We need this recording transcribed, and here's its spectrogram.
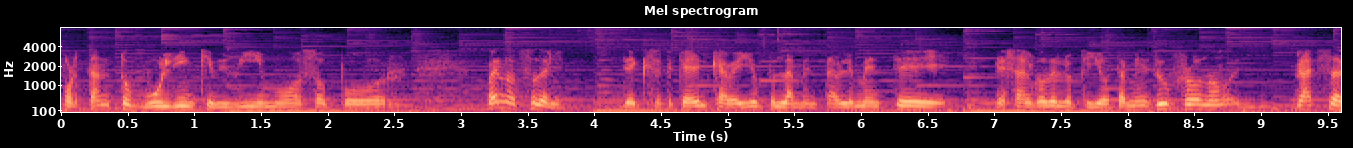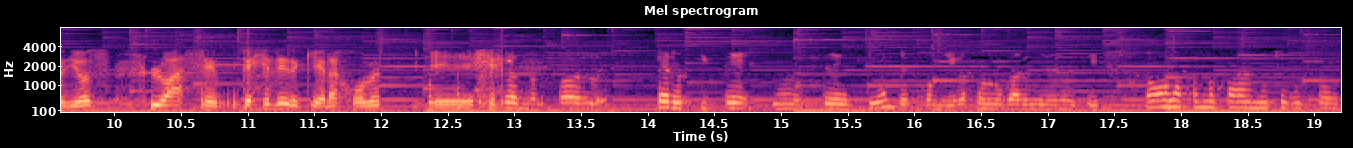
por tanto bullying que vivimos o por... Bueno, eso del, de que se te cae el cabello, pues lamentablemente es algo de lo que yo también sufro, ¿no? Gracias a Dios lo acepté desde que era joven. Eh, pero si te, te sientes cuando llegas a un lugar y me decir, hola, ¿cómo estás? Mucho gusto,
